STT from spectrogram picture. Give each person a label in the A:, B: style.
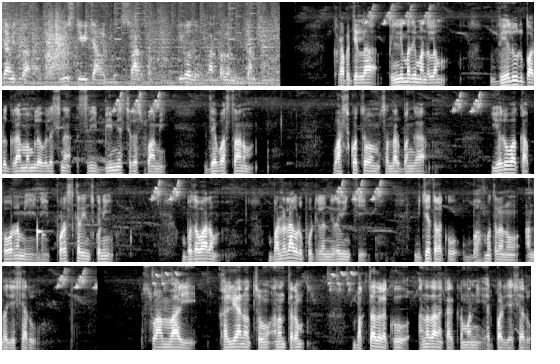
A: Prajamitra news TV ఛానల్కి స్వాగతం. ఈరోజు వార్తల్లోని ముఖ్యాంశాలు కడప జిల్లా పిల్లిమరి మండలం వేలూరుపాడు గ్రామంలో వెలసిన శ్రీ భీమేశ్వర స్వామి దేవస్థానం వార్షికోత్సవం సందర్భంగా ఏరువాక పౌర్ణమిని పురస్కరించుకొని బుధవారం బండలాగుడు పోటీలను నిర్వహించి విజేతలకు బహుమతులను అందజేశారు. స్వామివారి కళ్యాణోత్సవం అనంతరం భక్తాదులకు అన్నదాన కార్యక్రమాన్ని ఏర్పాటు చేశారు.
